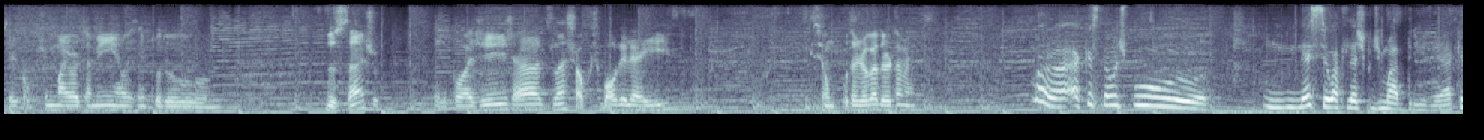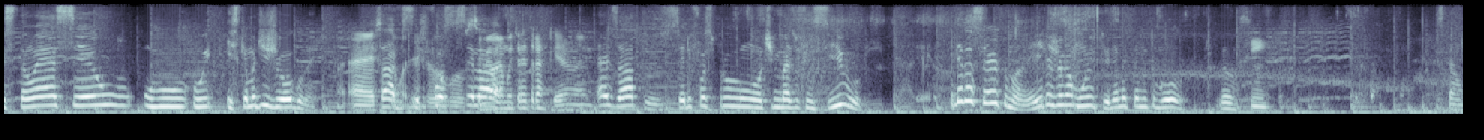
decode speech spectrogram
Se ele for um time maior também, é o exemplo do, do Sancho. Ele pode já deslanchar o futebol dele aí e ser um puta jogador também. Mano, a questão, tipo não é ser o Atlético de Madrid, velho. A questão é ser o, o, o esquema de jogo, velho. É, sabe? Se ele jogo. fosse, sei lá. é muito retranqueiro, né? É, exato. Se ele fosse para um time mais ofensivo, ele ia dar certo, mano. Ele ia jogar muito, ele ia meter muito gol. Entendeu? Sim. Então.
